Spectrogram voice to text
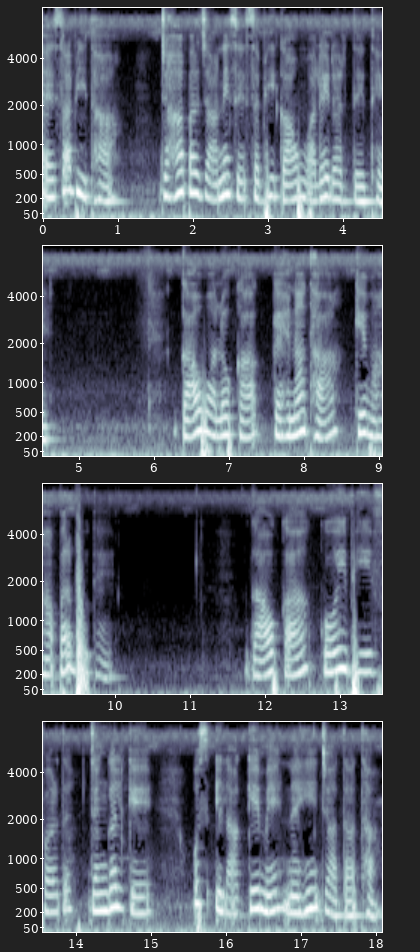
ऐसा भी था, जहाँ पर जाने से सभी गाँव वाले डरते थे। गाँव वालों का कहना था कि वहाँ पर भूत है। गाँव का कोई भी फर्द जंगल के उस इलाके में नहीं जाता था।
